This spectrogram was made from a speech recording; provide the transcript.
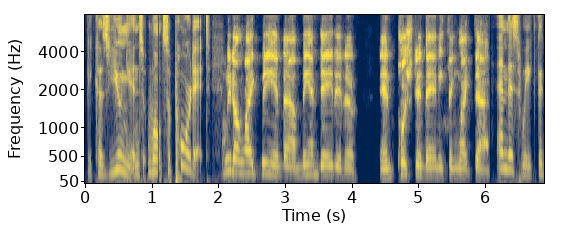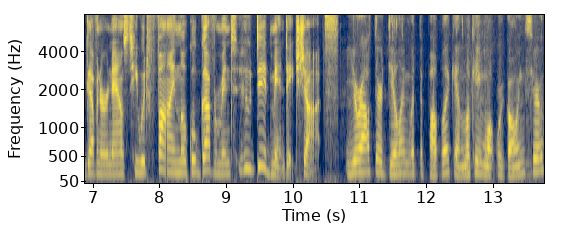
because unions won't support it. We don't like being uh, mandated or, and pushed into anything like that. And this week, the governor announced he would fine local governments who did mandate shots. You're out there dealing with the public and looking what we're going through.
